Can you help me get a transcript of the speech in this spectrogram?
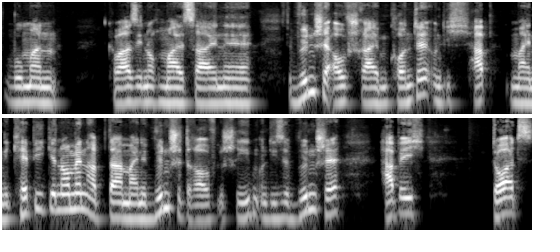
wo man quasi nochmal seine Wünsche aufschreiben konnte. Und ich habe meine Cappy genommen, habe da meine Wünsche draufgeschrieben und diese Wünsche habe ich dort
